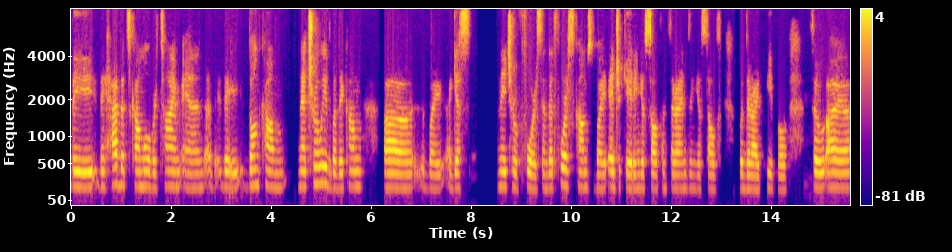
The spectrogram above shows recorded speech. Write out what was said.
the the habits come over time and uh, they don't come naturally but they come uh, by i guess nature of force and that force comes by educating yourself and surrounding yourself with the right people. So i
